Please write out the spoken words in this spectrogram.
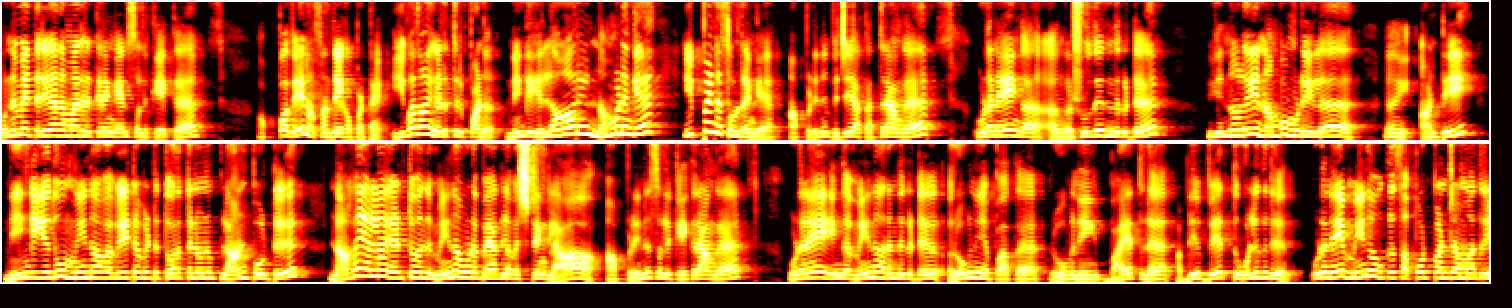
ஒன்றுமே தெரியாத மாதிரி இருக்கிறீங்கன்னு சொல்லி கேட்க அப்போவே நான் சந்தேகப்பட்டேன். இவ தான் எடுத்திருப்பான்னு. நீங்கள் எல்லாரும் நம்பினுங்க. இப்போ என்ன சொல்கிறேங்க அப்படின்னு விஜயா கத்துறாங்க. உடனே இங்கே அங்கே ஸ்ருதி இருந்துக்கிட்டு என்னாலேயே நம்ப முடியல. ஆண்டி நீங்கள் எதுவும் மீனாவை வீட்டை விட்டு துரத்தணும்னு பிளான் போட்டு நகையெல்லாம் எடுத்து வந்து மீனாவோட பேக்கில் வச்சிட்டிங்களா? அப்படின்னு சொல்லி கேட்குறாங்க உடனே இங்க மீனா இருந்துகிட்டு ரோகிணியை பார்க்க ரோகிணி பயத்துல அப்படியே வேர்த்து ஒழுகுது. உடனே மீனாவுக்கு சப்போர்ட் பண்ற மாதிரி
